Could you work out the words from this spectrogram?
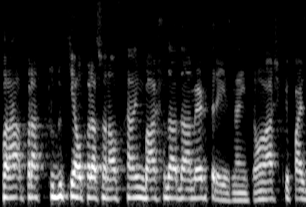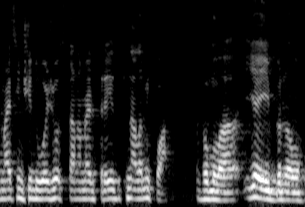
para tudo que é operacional ficar embaixo da, da Mer 3, né? Então eu acho que faz mais sentido hoje você estar tá na Mer 3 do que na Lame 4. Vamos lá. E aí, Bruno?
